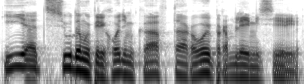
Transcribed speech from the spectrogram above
И отсюда мы переходим ко второй проблеме серии.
